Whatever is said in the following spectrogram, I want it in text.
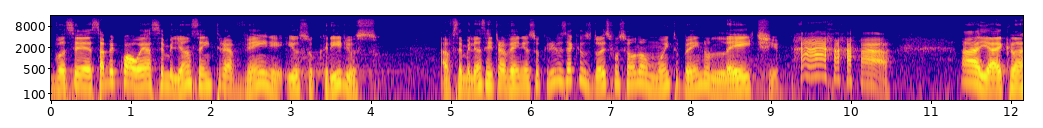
Você sabe qual é a semelhança entre a Vayne e os sucrilhos? A semelhança entre a Vayne e os sucrilhos é que os dois funcionam muito bem no leite. Ai, ai, clã.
